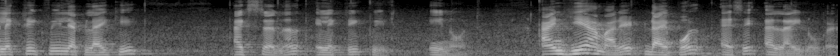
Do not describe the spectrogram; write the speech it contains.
इलेक्ट्रिक फ़ील्ड अप्लाई की external electric field E naught and ये हमारे डायपोल ऐसे अलाइन हो गए।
